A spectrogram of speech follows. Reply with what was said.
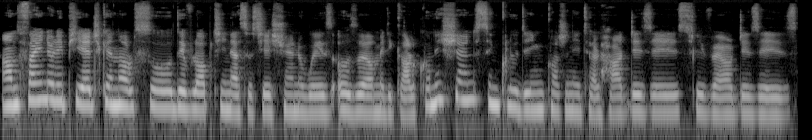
And finally, PH can also develop in association with other medical conditions, including congenital heart disease, liver disease,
